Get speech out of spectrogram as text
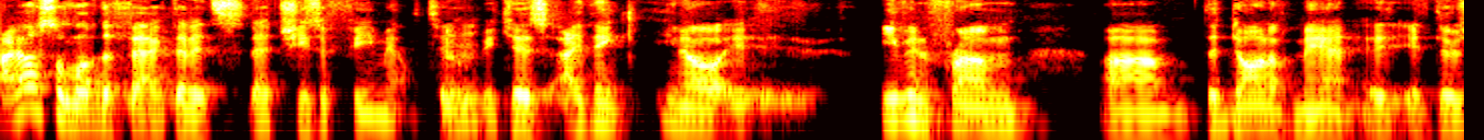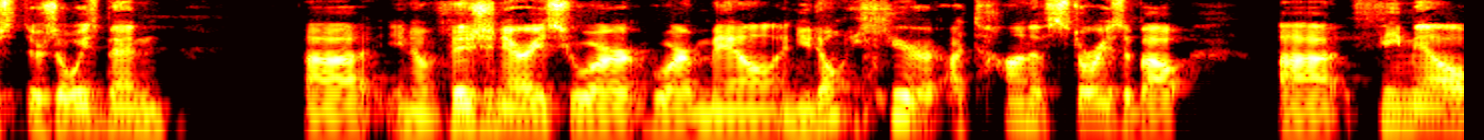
I also love the fact that it's that she's a female too Mhm. because i think you know it, even from um, the dawn of man it, it, there's there's always been uh, you know visionaries who are who are male and you don't hear a ton of stories about uh, female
